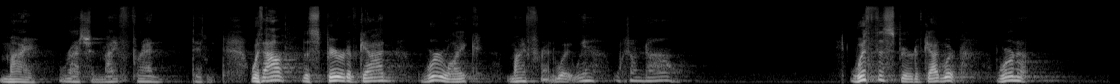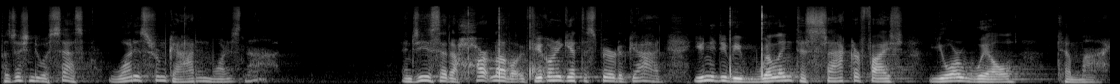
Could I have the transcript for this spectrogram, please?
my Russian. My friend didn't. Without the Spirit of God, we're like my friend. We, we, we don't know. With the Spirit of God, we're, we're in a position to assess what is from God and what is not. And Jesus said, at a heart level, if you're going to get the Spirit of God, you need to be willing to sacrifice your will to mine.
